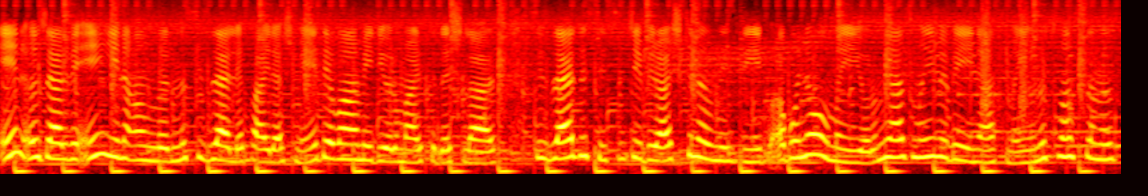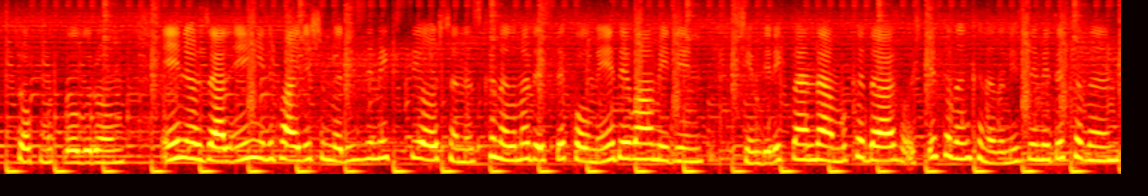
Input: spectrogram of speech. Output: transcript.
en özel ve en yeni anlarını sizlerle paylaşmaya devam ediyorum arkadaşlar. Sizler de sessizce bir aşk kanalını izleyip abone olmayı, yorum yazmayı ve beğeni atmayı unutmazsanız çok mutlu olurum. En özel, en yeni paylaşımları izlemek istiyorsanız kanalıma destek olmaya devam edin. Şimdilik benden bu kadar. Hoşçakalın, kanalımı izlemede kalın.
